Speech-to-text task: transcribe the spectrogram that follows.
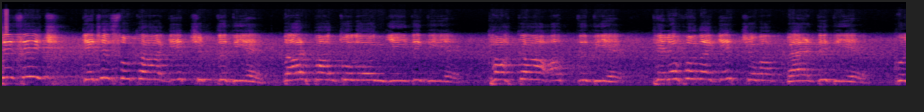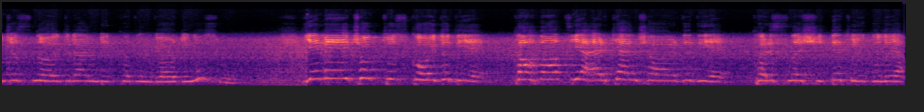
Siz hiç gece sokağa geç çıktı diye, dar pantolon giydi diye, kahkaha attı diye, telefona geç cevap verdi diye kocasını öldüren bir kadın gördünüz mü? Yemeğe çok tuz koydu diye, kahvaltıya erken çağırdı diye karısına şiddet uygulayan,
